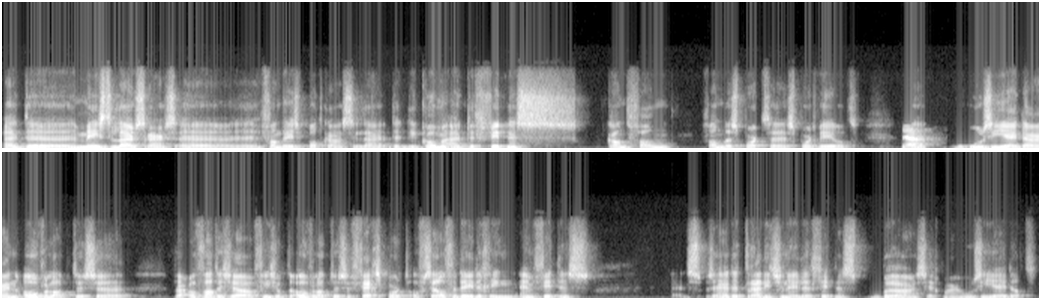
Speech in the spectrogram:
Uh, de meeste luisteraars uh, van deze podcast die, die, komen uit de fitnesskant van, van de sport, uh, sportwereld. Ja. hoe zie jij daar een overlap tussen of wat is jouw visie op de overlap tussen vechtsport of zelfverdediging en fitness? De traditionele fitnessbranche, zeg maar. Hoe zie jij dat?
